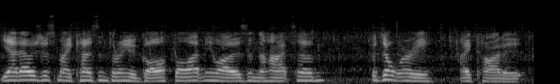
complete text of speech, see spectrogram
Yeah, that was just my cousin throwing a golf ball at me while I was in the hot tub. But don't worry, I caught it.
